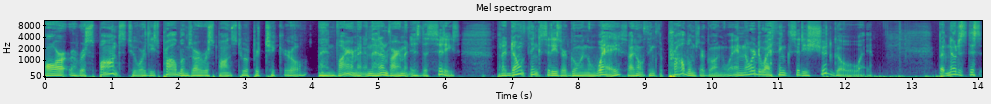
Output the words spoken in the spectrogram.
are a response to, or these problems are a response to a particular environment, and that environment is the cities. But I don't think cities are going away, so I don't think the problems are going away, and nor do I think cities should go away. But notice this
